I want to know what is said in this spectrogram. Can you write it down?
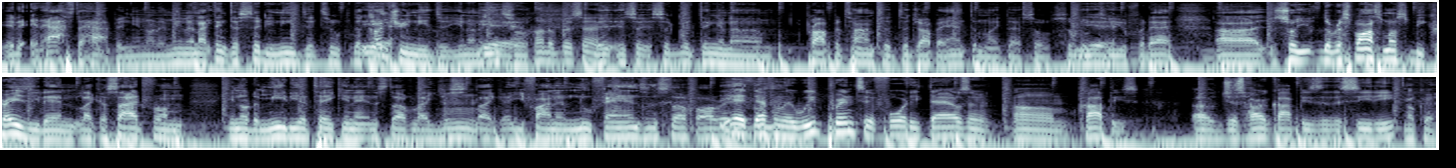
it, it has to happen. You know what I mean? And I think the city needs it too. The yeah. country needs it. You know what I mean? Yeah, so hundred percent. It's a, it's a good thing and a um, proper time to, to drop an anthem like that. So salute to you for that. Uh, so you, the response must be crazy then. Like aside from you know the media taking it and stuff, like just mm. like are you finding new fans and stuff already? Yeah, definitely. It? We printed forty thousand um, copies hobbies of just hard copies of the CD. Okay.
